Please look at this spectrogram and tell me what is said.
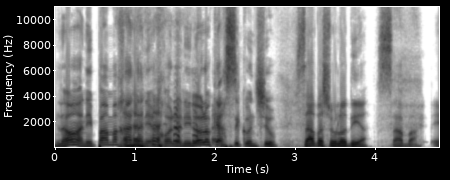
לא, אני פעם אחת אני יכול, אני לא לוקח סיכון שוב. סבא שהוא לא דיה. סבא. אה,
